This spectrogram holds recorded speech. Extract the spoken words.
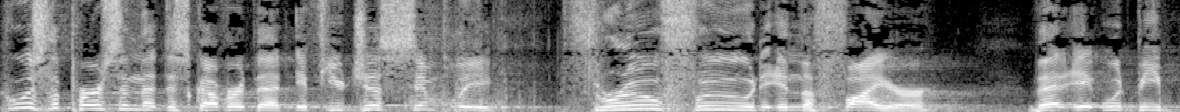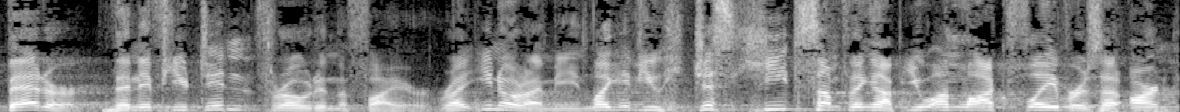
Who was the person that discovered that if you just simply threw food in the fire, that it would be better than if you didn't throw it in the fire, right? You know what I mean? Like if you just heat something up, you unlock flavors that aren't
